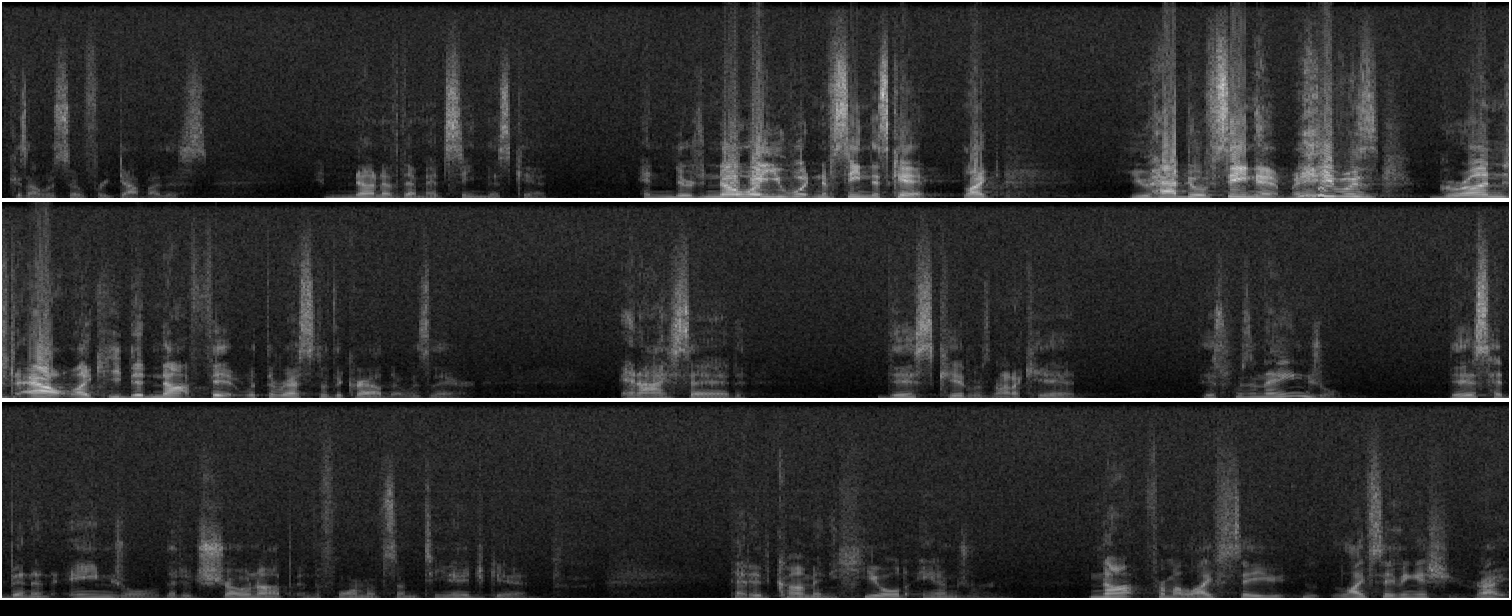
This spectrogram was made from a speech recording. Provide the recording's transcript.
because I was so freaked out by this. None of them had seen this kid. And there's no way you wouldn't have seen this kid. Like, you had to have seen him. He was grunged out, like he did not fit with the rest of the crowd that was there. And I said, This kid was not a kid. This was an angel. This had been an angel that had shown up in the form of some teenage kid that had come and healed Andrew, not from a life saving issue, right?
